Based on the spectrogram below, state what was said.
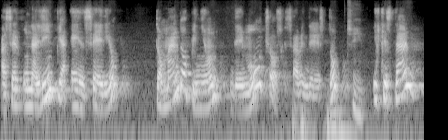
hacer una limpia en serio tomando opinión de muchos que saben de esto y que están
